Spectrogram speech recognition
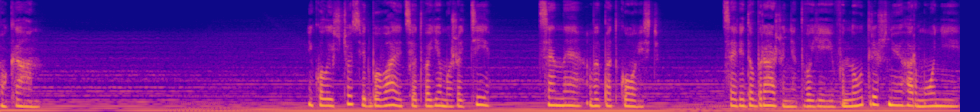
океан. І коли щось відбувається у твоєму житті, це не випадковість, це відображення твоєї внутрішньої гармонії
